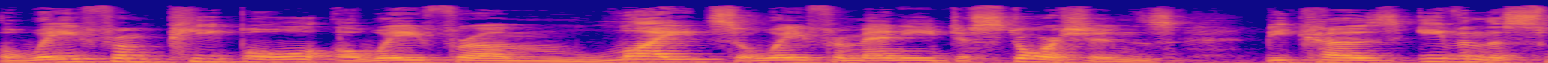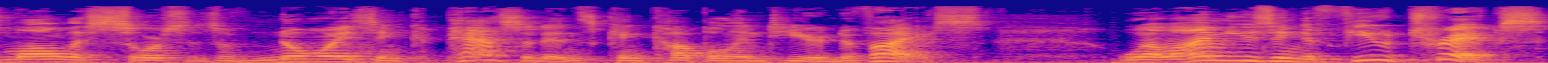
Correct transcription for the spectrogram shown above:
away from people, away from lights, away from any distortions, because even the smallest sources of noise and capacitance can couple into your device. Well, I'm using a few tricks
